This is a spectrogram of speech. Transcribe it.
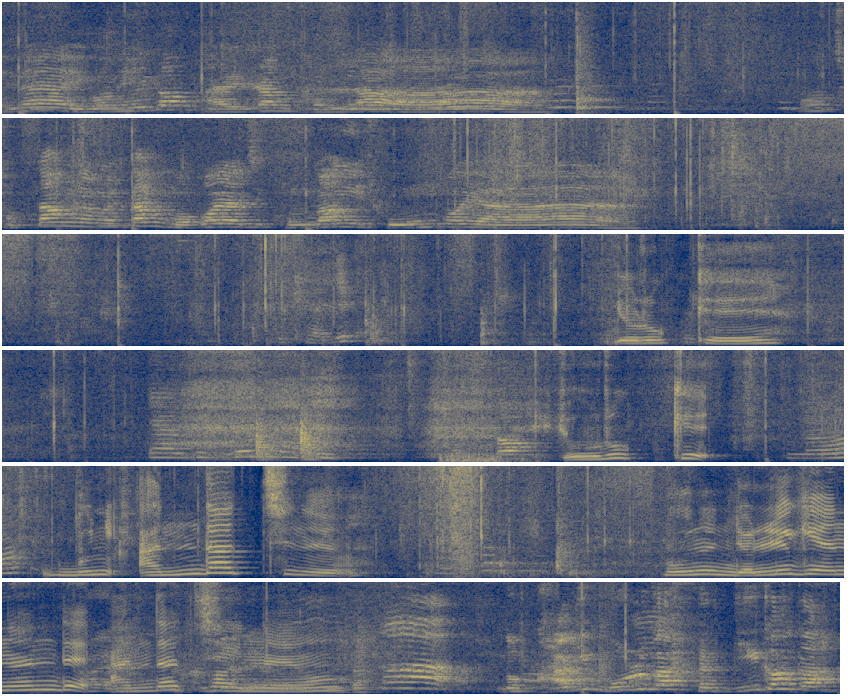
얘나야 이건 일반 과일이랑 달라 어, 적당량을 딱 먹어야지 건강이 좋은 거야 이렇게 하지? 요렇게. 요렇게 너? 문이 안 닫히네요. 문은 열리긴 했는데 안 닫히네요. 아, 너 가긴 뭘 가? 네가 가.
